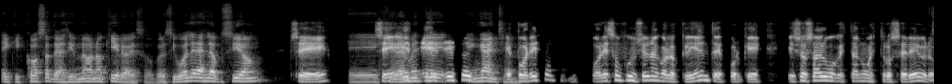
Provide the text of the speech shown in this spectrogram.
X cosa, te va a decir, no, no quiero eso. Pero si vos le das la opción, sí, eh, generalmente engancha. Por eso, por eso funciona con los clientes, porque eso es algo que está en nuestro cerebro.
